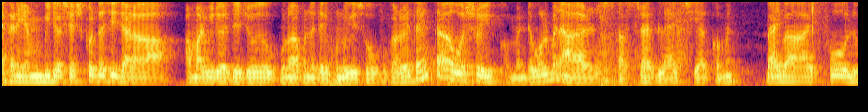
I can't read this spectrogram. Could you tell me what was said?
এখানে আমি ভিডিও শেষ করতেছি। যারা আমার ভিডিওতে যদি কোনো আপনাদের কোনো কিছু উপকার হয়ে থাকে, তা অবশ্যই কমেন্টে বলবেন। আর subscribe like share comment bye bye follow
